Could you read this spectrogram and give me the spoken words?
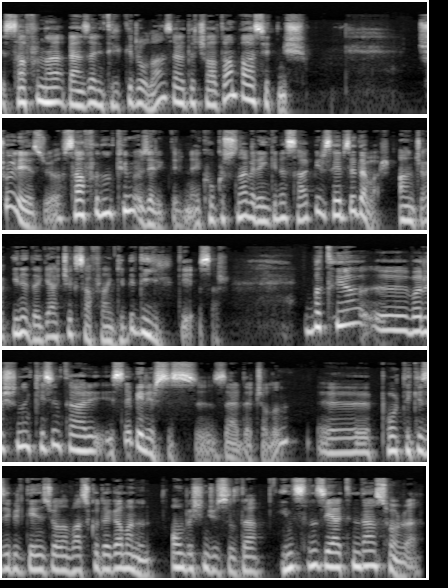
e, safrına benzer nitelikleri olan zerdeçaldan bahsetmiş. Şöyle yazıyor. Safranın tüm özelliklerine, kokusuna ve rengine sahip bir sebze de var. Ancak yine de gerçek safran gibi değil diye yazar. Batıya e, varışının kesin tarihi ise belirsiz e, zerdeçalın. E, Portekizli bir denizci olan Vasco da Gama'nın 15. yüzyılda Hindistan'ı ziyaretinden sonra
